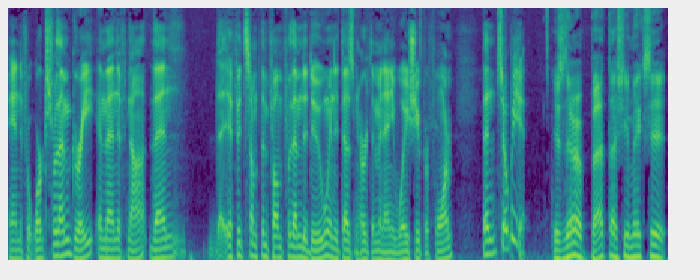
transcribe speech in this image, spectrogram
And if it works for them, great. And then if not, then if it's something fun for them to do and it doesn't hurt them in any way, shape, or form, then so be it. Is there a bet that she makes it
